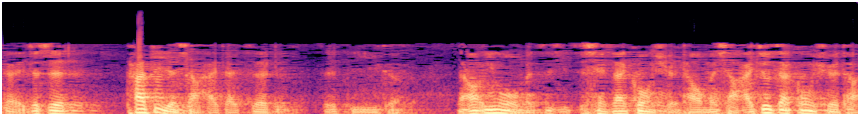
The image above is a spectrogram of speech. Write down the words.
对，就是他自己的小孩在这里，这是第一个。然后，因为我们自己之前在共学团，我们小孩就在共学团，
